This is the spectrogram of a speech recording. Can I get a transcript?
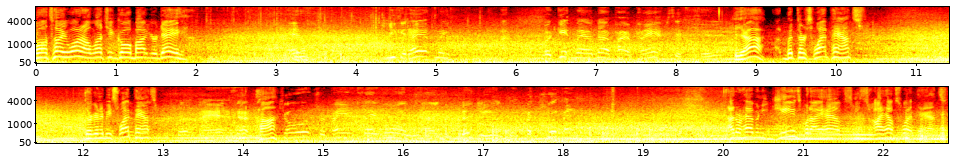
Well, I'll tell you what. I'll let you go about your day. If you could help me, but get me another pair of pants if you could. Yeah, but they're sweatpants. They're going to be sweatpants. Man, Huh? Shorts or pants, they but sweatpants. I don't have any jeans, but I have some. I have sweatpants.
